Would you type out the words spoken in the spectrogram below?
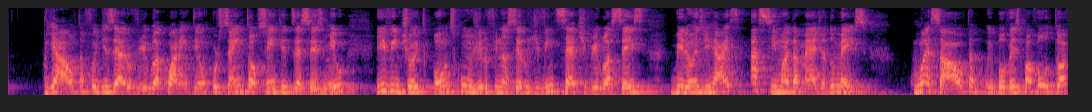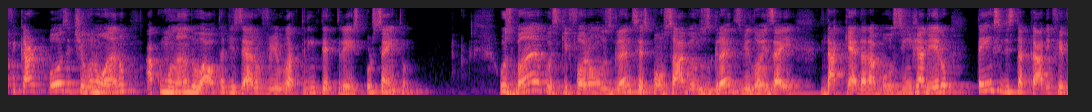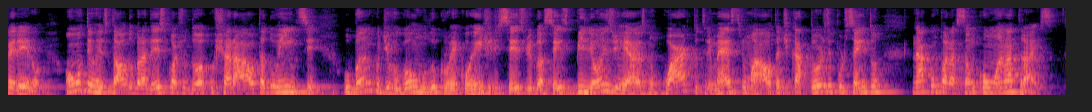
e a alta foi de 0,41% aos 116.028 pontos, com um giro financeiro de 27,6 bilhões de reais acima da média do mês. Com essa alta, o Ibovespa voltou a ficar positivo no ano, acumulando alta de 0,33%. Os bancos, que foram os grandes responsáveis, um dos grandes vilões aí da queda da bolsa em janeiro, têm se destacado em fevereiro. Ontem o resultado do Bradesco ajudou a puxar a alta do índice. O banco divulgou um lucro recorrente de 6,6 bilhões de reais no quarto trimestre, uma alta de 14% na comparação com um ano atrás.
